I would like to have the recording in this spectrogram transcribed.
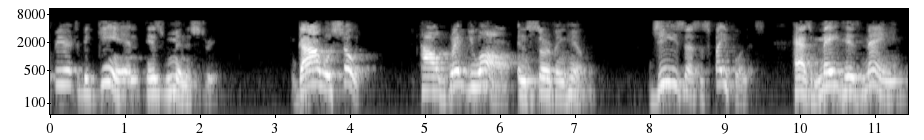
Spirit to begin his ministry. God will show you how great you are in serving him. Jesus' faithfulness has made his name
